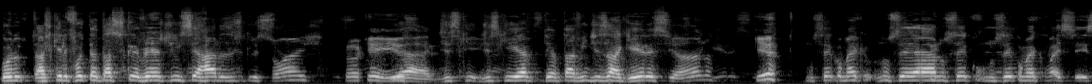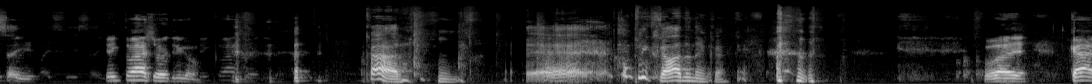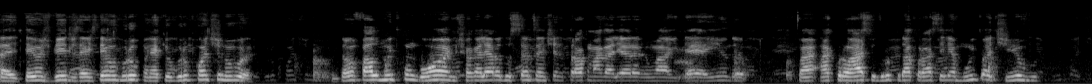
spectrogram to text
Quando, acho que ele foi tentar se inscrever antes de encerrar as inscrições. que E, isso? é, disse, que, disse que ia tentar vir de zagueiro esse ano. Que? Não sei como é que. Não sei, é, não sei, não sei como é que vai ser isso aí. O que, que tu acha, Rodrigão? Cara, é complicado, né, cara? Foi. Cara, tem uns vídeos, a gente tem um grupo, né? Que o grupo continua. Então eu falo muito com o Gomes, com a galera do Santos, a gente troca uma galera, uma ideia ainda. A Croácia, o grupo da Croácia, ele é muito ativo.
